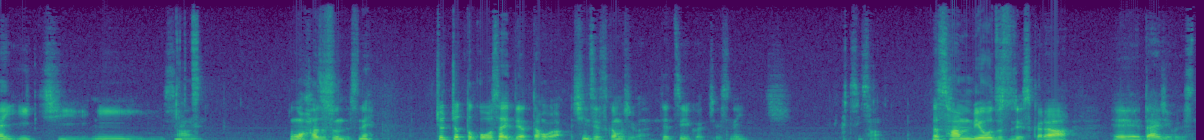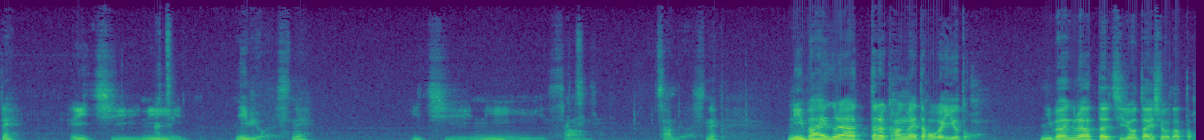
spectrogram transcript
はい123もう外すんですね。ちょちょっとこう押さえてやった方が親切かもしれません。で次こっちですね。1 3 3秒ずつですから、えー、大丈夫ですね。122秒ですね。1233秒ですね。2倍ぐらいあったら考えた方がいいよと。2倍ぐらいあったら治療対象だと。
